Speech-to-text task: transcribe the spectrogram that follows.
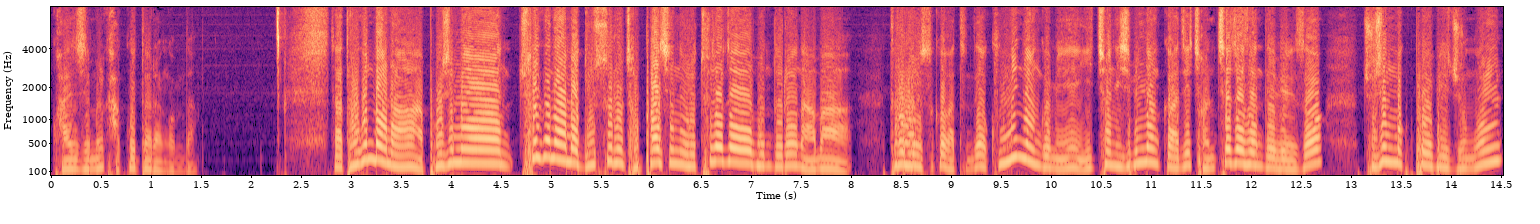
관심을 갖고 있다는 겁니다. 자, 더군다나 보시면 최근에 아마 뉴스를 접하시는 우리 투자자분들은 아마 들어보셨을 것 같은데요. 국민연금이 2021년까지 전체 자산 대비해서 주식 목표 비중을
